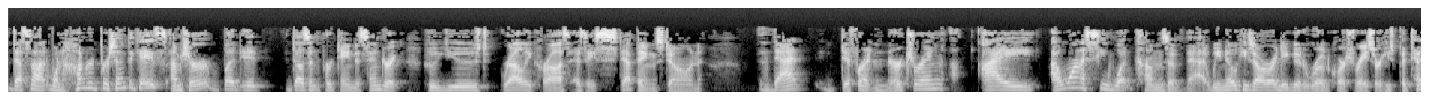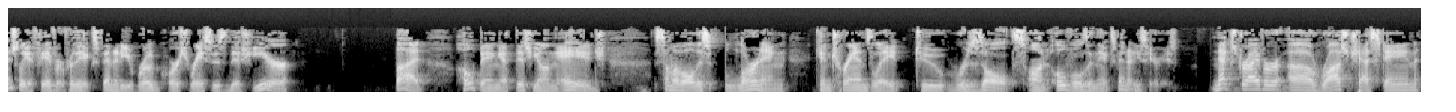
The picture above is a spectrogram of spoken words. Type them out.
That's not 100% the case, I'm sure, but it doesn't pertain to Cindric, who used rallycross as a stepping stone. That different nurturing, I, I want to see what comes of that. We know he's already a good road course racer. He's potentially a favorite for the Xfinity road course races this year, but hoping at this young age, some of all this learning can translate to results on ovals in the Xfinity series. Next driver, uh, Ross Chastain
